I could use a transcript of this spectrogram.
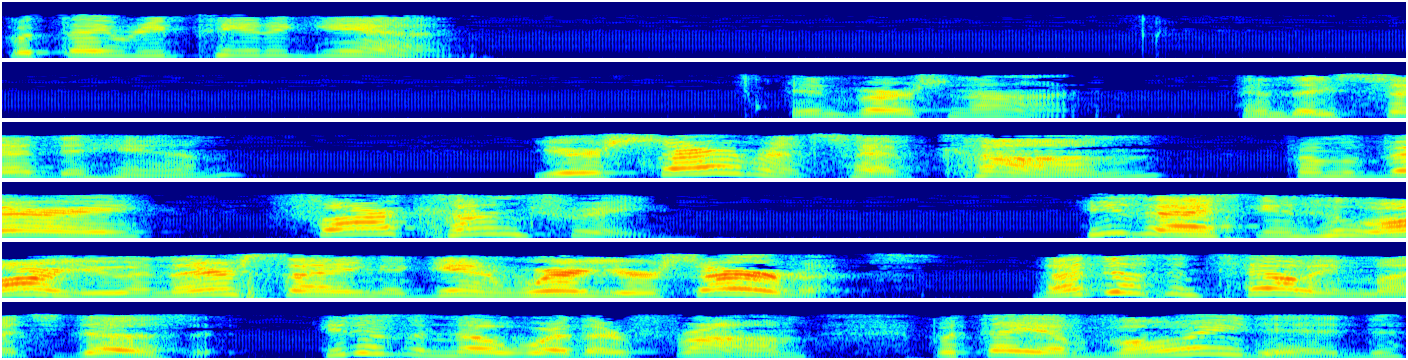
but they repeat again. In verse 9. And they said to him, Your servants have come from a very far country. He's asking, Who are you? And they're saying again, We're your servants. That doesn't tell him much, does it? He doesn't know where they're from, but they avoided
